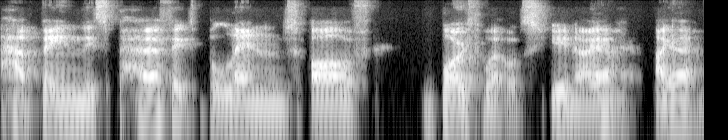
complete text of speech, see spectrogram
have been this perfect blend of both worlds, you know. Yeah, yeah.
